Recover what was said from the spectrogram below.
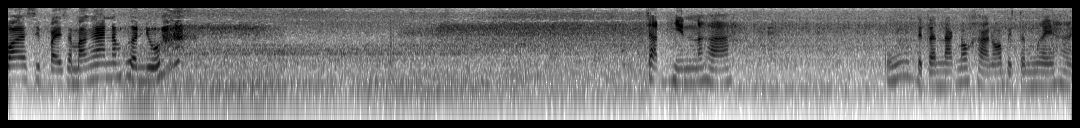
ว่าสิไปสมัครงานน้ำเพลินอยู่ จัดหินนะคะโอ้เป็นตะนักเนาะค่ะเนาะเป็นตะเมื่อยให้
